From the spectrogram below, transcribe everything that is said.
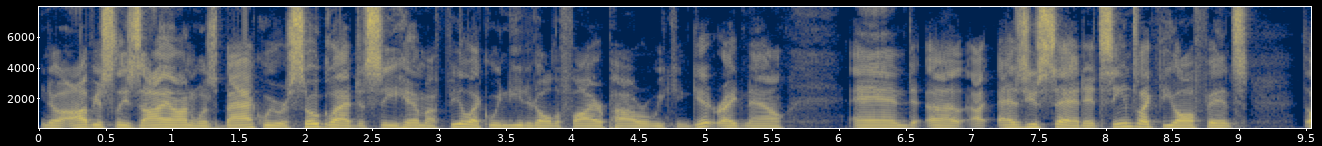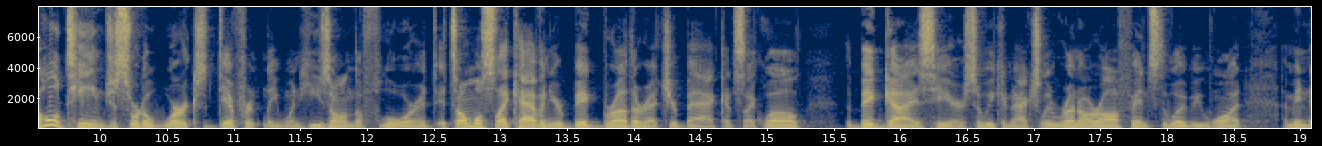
you know, obviously Zion was back. We were so glad to see him. I feel like we needed all the firepower we can get right now. And uh, as you said, it seems like the offense, the whole team just sort of works differently when he's on the floor. It, it's almost like having your big brother at your back. It's like, well, the big guy's here, so we can actually run our offense the way we want. I mean,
